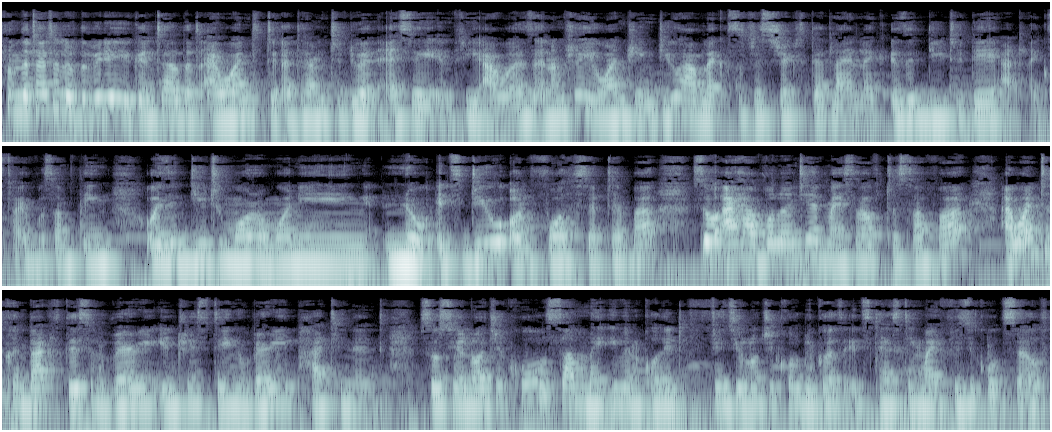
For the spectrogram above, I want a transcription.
From the title of the video, you can tell that I want to attempt to do an essay in three hours. And I'm sure you're wondering, do you have like such a strict deadline? Like, is it due today at like five or something? Or is it due tomorrow morning? No, it's due on 4th September. So I have volunteered myself to suffer. I want to conduct this very interesting, very pertinent, sociological, some may even call it physiological because it's testing my physical self.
